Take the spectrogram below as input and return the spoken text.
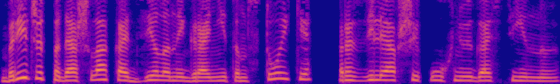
Бриджит подошла к отделанной гранитом стойке, разделявшей кухню и гостиную,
